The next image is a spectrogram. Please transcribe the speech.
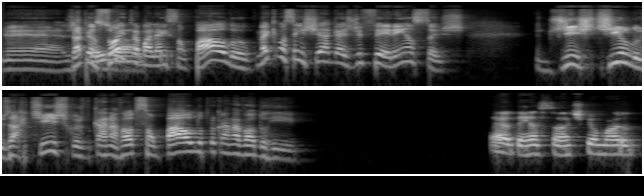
É, já pensou Exato. em trabalhar em São Paulo? Como é que você enxerga as diferenças de estilos artísticos do Carnaval de São Paulo para o Carnaval do Rio? É, eu tenho a sorte que eu moro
